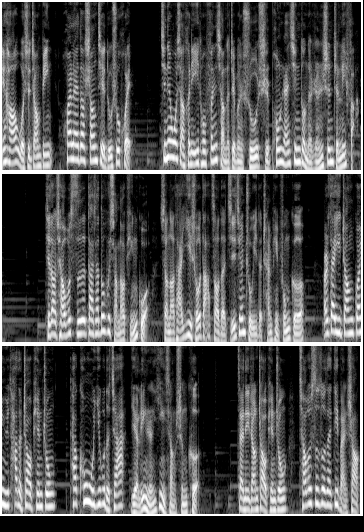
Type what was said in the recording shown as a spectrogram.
你好，我是张斌，欢迎来到商界读书会。今天我想和你一同分享的这本书是《怦然心动的人生整理法》。提到乔布斯，大家都会想到苹果，想到他一手打造的极简主义的产品风格。而在一张关于他的照片中，他空无一物的家也令人印象深刻。在那张照片中，乔布斯坐在地板上，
